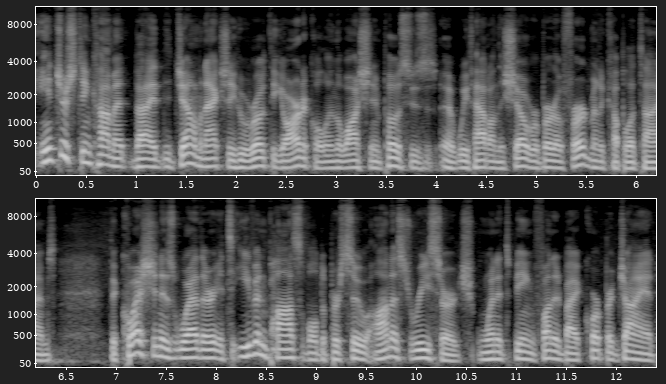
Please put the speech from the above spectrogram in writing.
interesting comment by the gentleman actually who wrote the article in the Washington Post, who's uh, we've had on the show, Roberto Ferdman, a couple of times. The question is whether it's even possible to pursue honest research when it's being funded by a corporate giant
